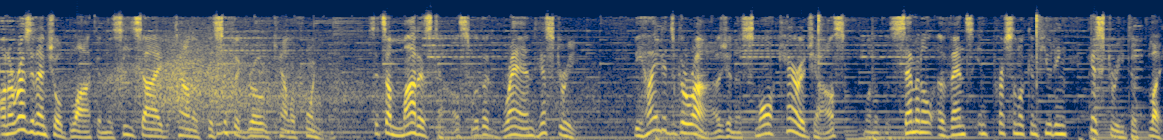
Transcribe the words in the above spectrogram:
On a residential block in the seaside town of Pacific Grove, California, sits a modest house with a grand history. Behind its garage in a small carriage house, one of the seminal events in personal computing history took place.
